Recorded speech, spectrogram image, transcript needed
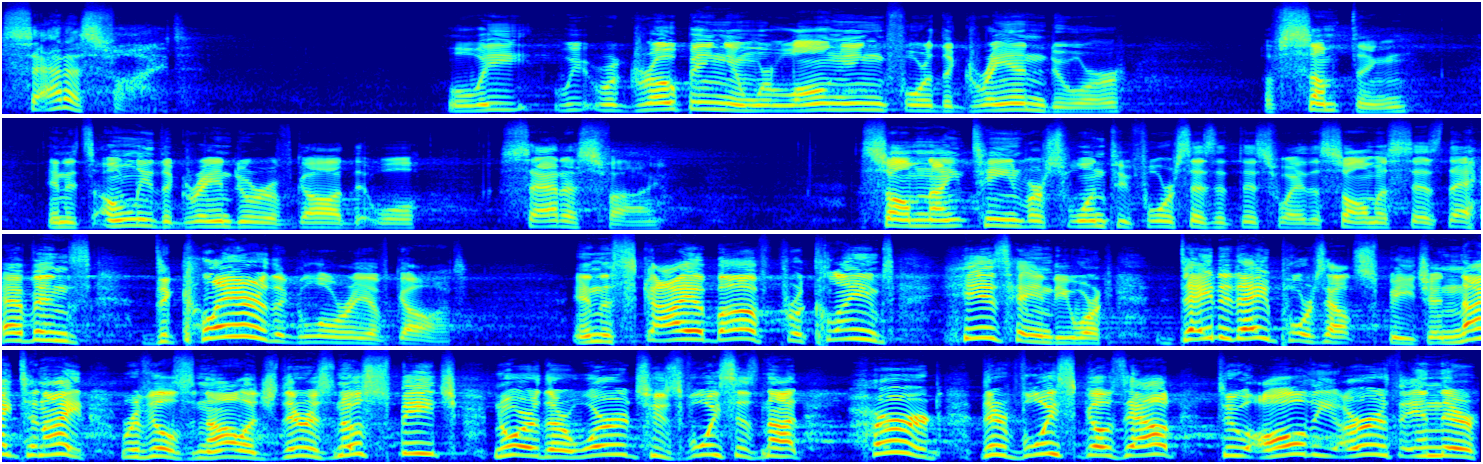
satisfied? Well, we, we, we're groping and we're longing for the grandeur of something, and it's only the grandeur of God that will satisfy. Psalm 19, verse 1 through 4 says it this way the psalmist says, The heavens declare the glory of God and the sky above proclaims his handiwork. Day to day pours out speech, and night to night reveals knowledge. There is no speech, nor are there words whose voice is not heard. Their voice goes out through all the earth, and their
